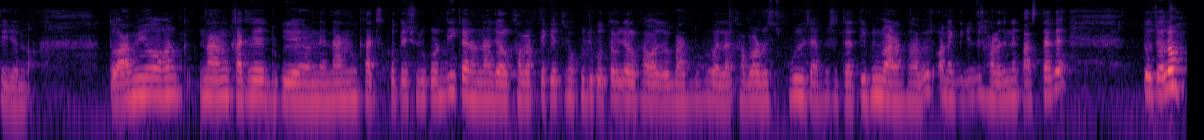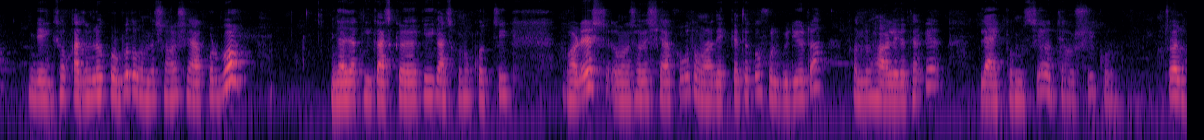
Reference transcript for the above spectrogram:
সেই জন্য তো আমিও এখন নানান কাজে মানে নানান কাজ করতে শুরু করে দিই, কেননা জল খাবার থেকে তো সব কিছু করতে হবে জল খাবার বা দুপুরবেলা খাবার স্কুল যাবে, সেটা টিফিন বানাতে হবে, অনেক কিছু তো সারাদিনের কাজ থাকে। তো চলো যে সব কাজগুলো করব, তোমাদের সঙ্গে শেয়ার করব। যা যা কী কাজ কী কাজকর্ম করছি ঘরে তোমাদের সাথে শেয়ার করব, তোমরা দেখতে থেকো ফুল ভিডিওটা তোমাদের ভালো লেগে থাকে লাইক কমেন্ট শেয়ার অতি অবশ্যই করো। চলো,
